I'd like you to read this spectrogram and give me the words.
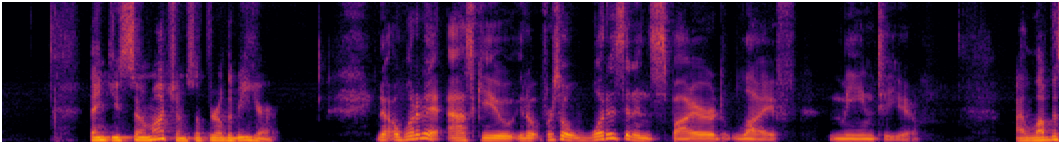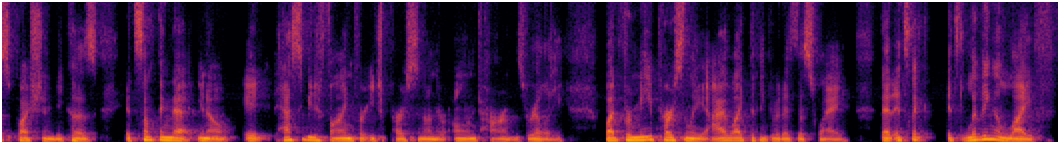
Thank you so much. I'm so thrilled to be here. Now, I wanted to ask you, you know, first of all, what does an inspired life mean to you? I love this question because it's something that, you know, it has to be defined for each person on their own terms, really. But for me personally, I like to think of it as this way that it's like it's living a life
